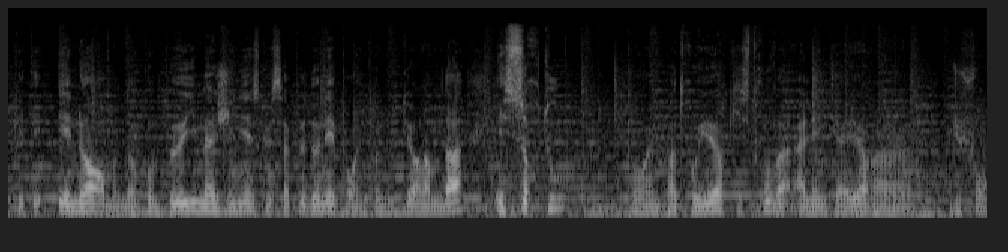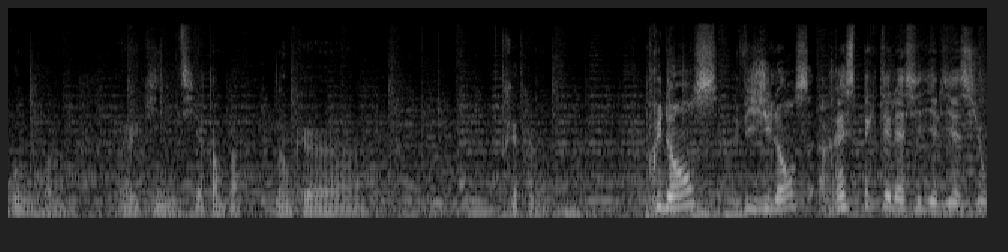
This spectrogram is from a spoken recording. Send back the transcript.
Était énorme, donc on peut imaginer ce que ça peut donner pour un conducteur lambda et surtout pour un patrouilleur qui se trouve à l'intérieur euh, du fourgon, euh, qui ne s'y attend pas. Donc euh, très très bien. Prudence, vigilance, respecter la signalisation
